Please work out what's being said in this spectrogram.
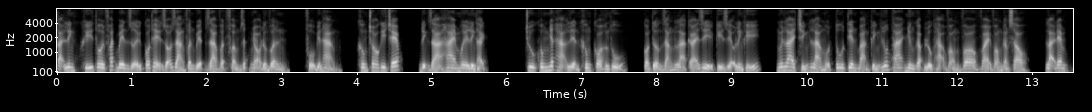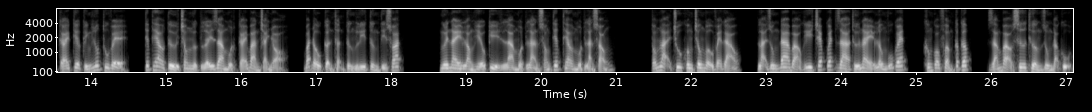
tại linh khí thôi phát bên dưới có thể rõ ràng phân biệt ra vật phẩm rất nhỏ đường vân, phổ biến hàng, không cho ghi chép, định giá hai mươi linh thạch. Chu không nhất hạ liền không có hứng thú, còn tưởng rằng là cái gì kỳ diệu linh khí, nguyên lai chính là một tu tiên bản kính lút tha nhưng gặp lục hạ vòng vo vài vòng đằng sau, lại đem cái kia kính lút thu về, tiếp theo từ trong ngực lấy ra một cái bàn trải nhỏ, bắt đầu cẩn thận từng ly từng tí soát. Người này lòng hiếu kỳ là một làn sóng tiếp theo một làn sóng. Tóm lại chu không trông bầu ve gáo, lại dùng đa bảo ghi chép quét ra thứ này lông vũ quét không có phẩm cấp cấp, giám bảo sư thường dùng đạo cụ,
